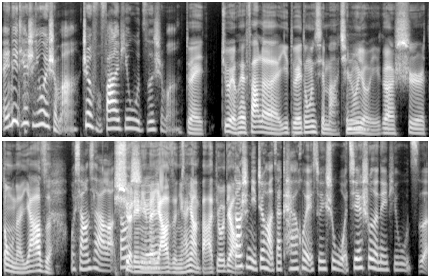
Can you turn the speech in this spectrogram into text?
哎，那天是因为什么？政府发了一批物资是吗？对，居委会发了一堆东西嘛，其中嗯有一个是冻的鸭子，我想起来了，当血淋淋的鸭子，你还想把它丢掉？当时你正好在开会，所以是我接收的那批物资。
